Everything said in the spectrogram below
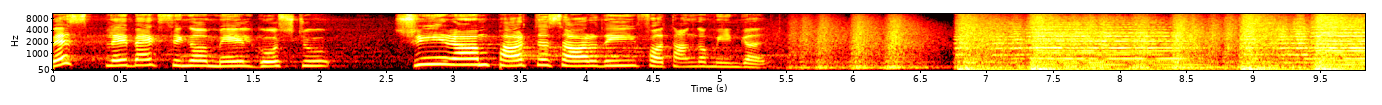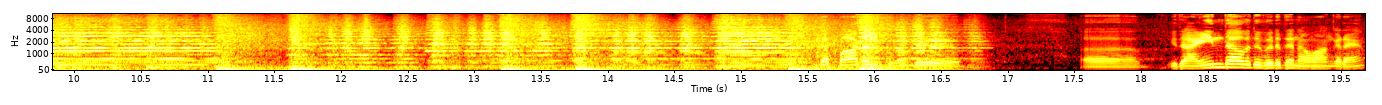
Best playback singer male goes to ஸ்ரீராம் பார்த்த சாரதி ஃபார் தங்க மீன்கள் இந்த பாடலுக்கு வந்து இது ஐந்தாவது விருது நான் வாங்குறேன்.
